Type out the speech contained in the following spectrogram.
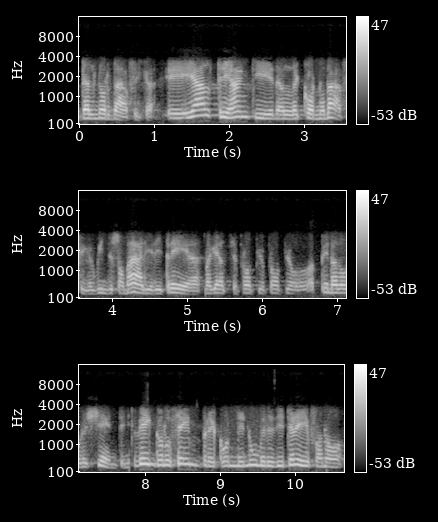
dal Nord Africa e, altri anche dal Corno d'Africa, quindi Somalia, Eritrea, ragazze proprio, proprio appena adolescenti. Vengono sempre con i numeri di telefono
